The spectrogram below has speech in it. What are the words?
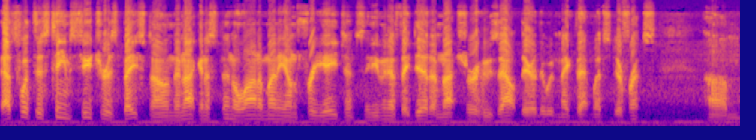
that's what this team's future is based on. They're not going to spend a lot of money on free agents, and even if they did, I'm not sure who's out there that would make that much difference. Um,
